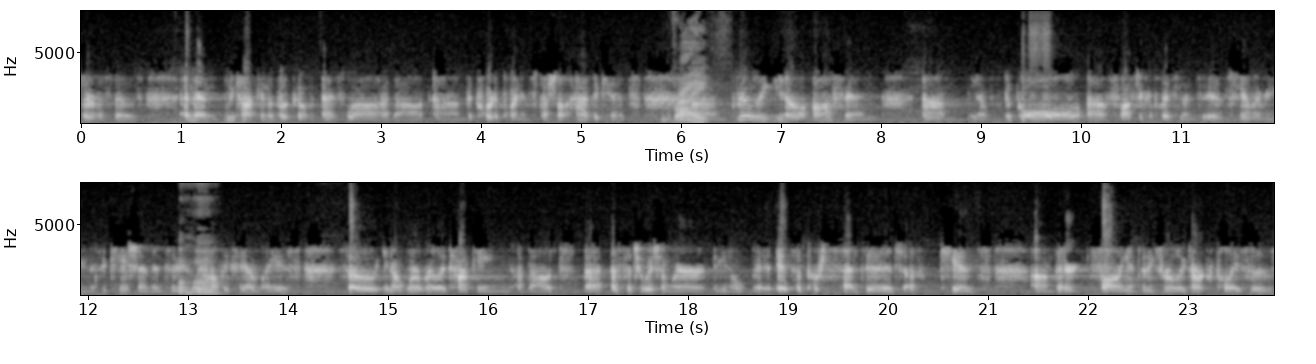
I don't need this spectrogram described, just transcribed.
services. And then we talk in the book of- as well about um, the court-appointed special advocates. Right. Um, really, you know, often, um, you know, the goal of foster care placements is family reunification into Mhm. healthy families. So, you know, we're really talking about a, a situation where, you know, it's a percentage of kids um, that are falling into these really dark places.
